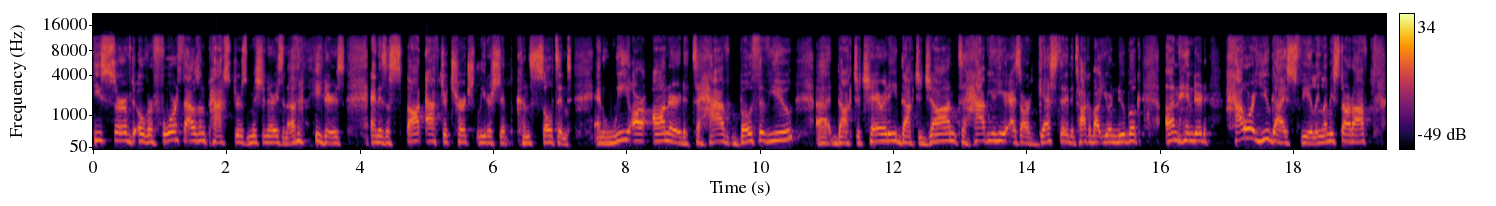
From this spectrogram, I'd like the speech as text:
he's served over 4,000 pastors, missionaries, and other leaders and is a sought after church leadership consultant. And we are honored to have both of you, uh, Dr. Charity, Dr. John, to have you here as our guest today to talk about your new book, Unhindered. How are you guys feeling? Let me start off.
